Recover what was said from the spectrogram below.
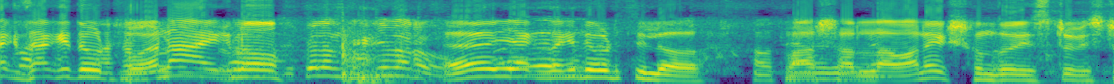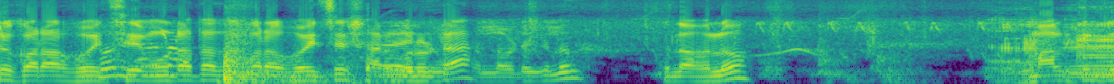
এক ঝাঁকিতে উঠবো না এগুলো এই এক ঝাঁকিতে উঠছিল। অনেক সুন্দর ইষ্ট করা হয়েছে মোটা তাজা করা হয়েছে সার গরুটা। তোলা হলো। মাল কিন্তু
